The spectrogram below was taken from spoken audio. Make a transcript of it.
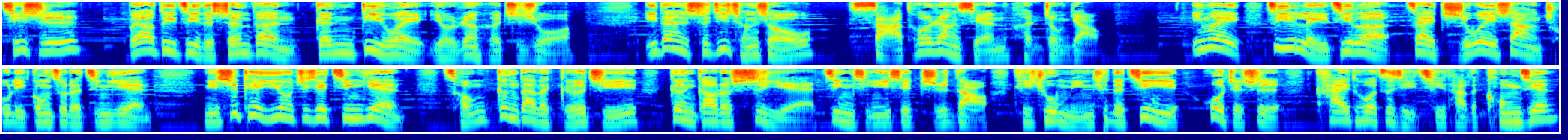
其实不要对自己的身份跟地位有任何执着，一旦时机成熟，洒脱让贤很重要。因为自己累积了在职位上处理工作的经验，你是可以用这些经验，从更大的格局、更高的视野进行一些指导，提出明确的建议，或者是开拓自己其他的空间。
